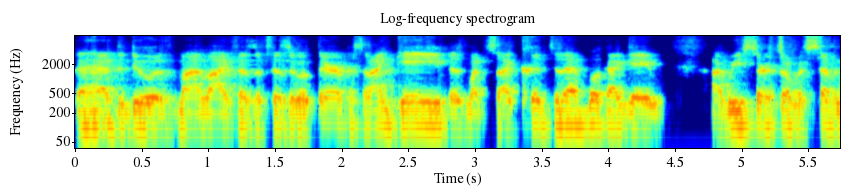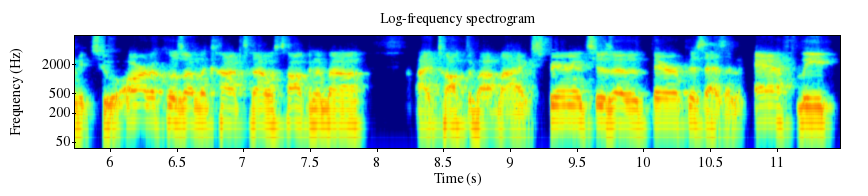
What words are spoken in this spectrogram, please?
that had to do with my life as a physical therapist, and I gave as much as I could to that book. I gave, I researched over 72 articles on the content I was talking about. I talked about my experiences as a therapist, as an athlete,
